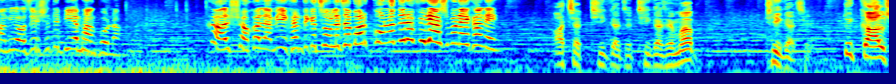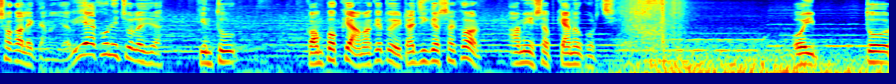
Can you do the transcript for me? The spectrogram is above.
আমি অজয়ের সাথে বিয়ে ভাঙবো না। কাল সকালে আমি এখান থেকে চলে যাব আর কোনোদিনও ফিরে আসব না এখানে। আচ্ছা ঠিক আছে ঠিক আছে, মা, ঠিক আছে। তুই কাল সকালে কেন যাবি? এখনই চলে যা। কিন্তু কমপক্ষে আমাকে তো এটা জিজ্ঞাসা কর, আমি এসব কেন করছি? ওই তোর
